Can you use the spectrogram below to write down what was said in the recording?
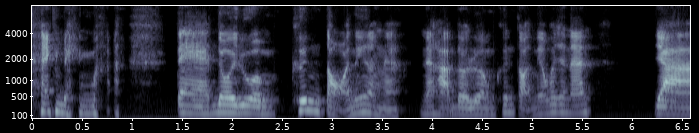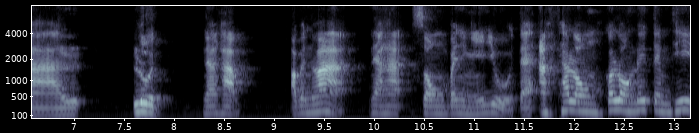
แท่งแดงมาก แต่โดยรวมขึ้นต่อเนื่องนะนะครับ โดยรวมขึ้นต่อเนื่องเพราะฉะนั้นอย่าหลุดนะครับ เอาเป็นว่า เนี่ยฮะทรงเป็นอย่างนี้อยู่ แต่อะถ้าลงก็ลงได้เต็มที่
